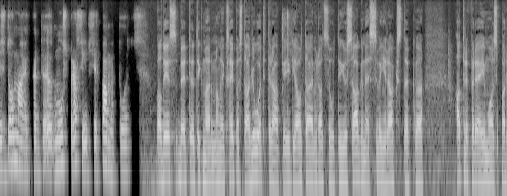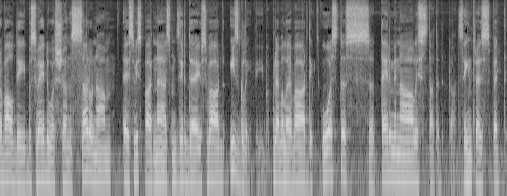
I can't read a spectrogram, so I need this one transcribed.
es domāju, ka e, mūsu prasības ir pamatotas. Paldies, bet e, tikmēr man liekas, e-pastā ļoti trāpīgi jautājumi ir atsūtījusi Agnese. Viņa raksta, ka Atreferējumos par valdības veidošanas sarunām es vispār neesmu dzirdējusi vārdu izglītība. Prevalē vārdi ostas, terminālis, tātad kādas intereses, bet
